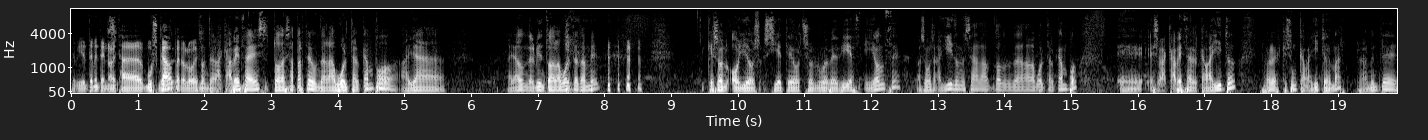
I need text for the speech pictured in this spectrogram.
Evidentemente no está buscado, Donde- pero lo es. Donde la cabeza es toda esa parte donde da la vuelta al campo, allá, allá donde el viento da la vuelta también. que son hoyos 7, 8, 9, 10 y 11. Más o menos allí donde se da la, donde da la vuelta al campo, eh, es la cabeza del caballito. Bueno, es que es un caballito de mar. Realmente,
